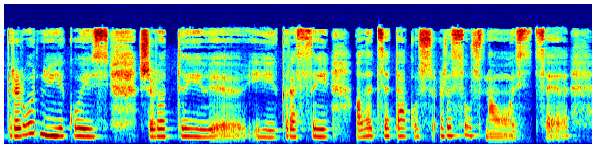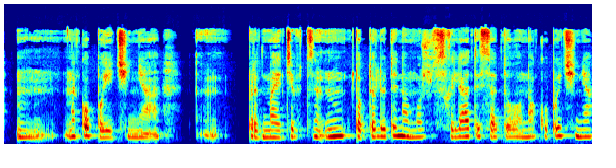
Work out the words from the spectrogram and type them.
природньої якоїсь широти е, і краси, але це також ресурсна ось, це накопичення. Предметів, це, ну, тобто людина може схилятися до накопичення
